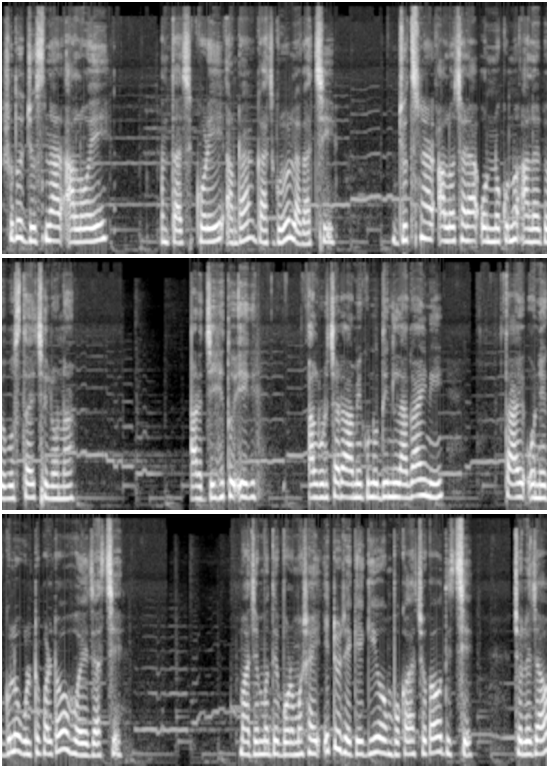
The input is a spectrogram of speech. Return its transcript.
শুধু জ্যোৎস্নার আলোয় আন্দাজ করেই আমরা গাছগুলো লাগাচ্ছি। জ্যোৎস্নার আলো ছাড়া অন্য কোনো আলোর ব্যবস্থাই ছিল না। আর যেহেতু এই আলোর চারা আমি কোনো দিন লাগাইনি, তাই অনেকগুলো উল্টোপাল্টাও হয়ে যাচ্ছে। মাঝে মধ্যে বড়মশাই একটু রেগে গিয়ে বোকা চোকাও দিচ্ছে। চলে যাও।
